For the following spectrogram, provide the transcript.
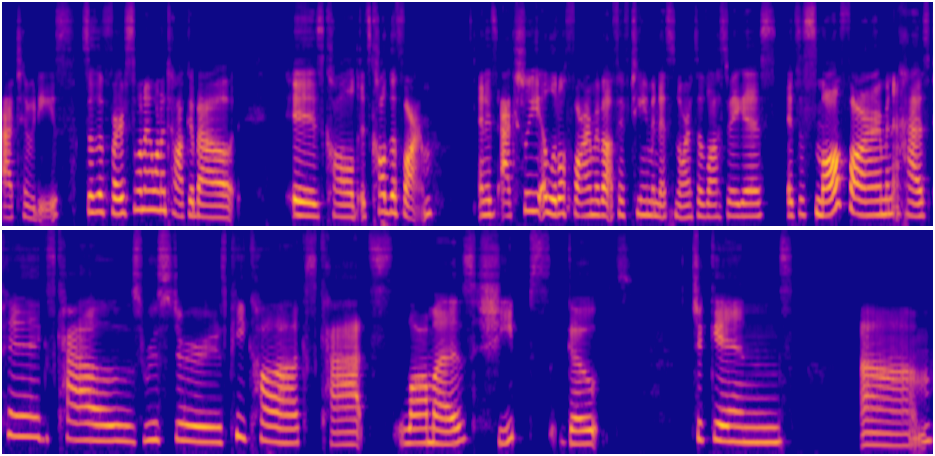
activities. So the first one I want to talk about is called it's called The Farm. And it's actually a little farm about 15 minutes north of Las Vegas. It's a small farm and it has pigs, cows, roosters, peacocks, cats, llamas, sheep, goats, chickens, um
